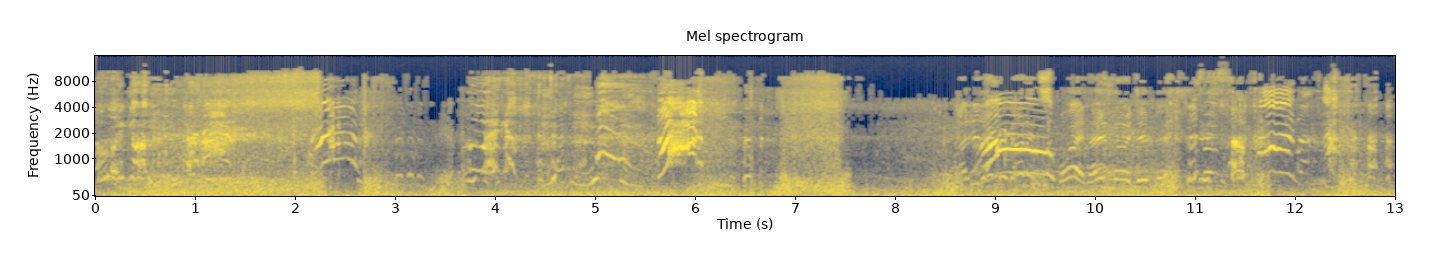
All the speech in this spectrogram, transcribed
Oh my god! Oh my god! I didn't ever got its spine. I didn't know it did that. This is so fun!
